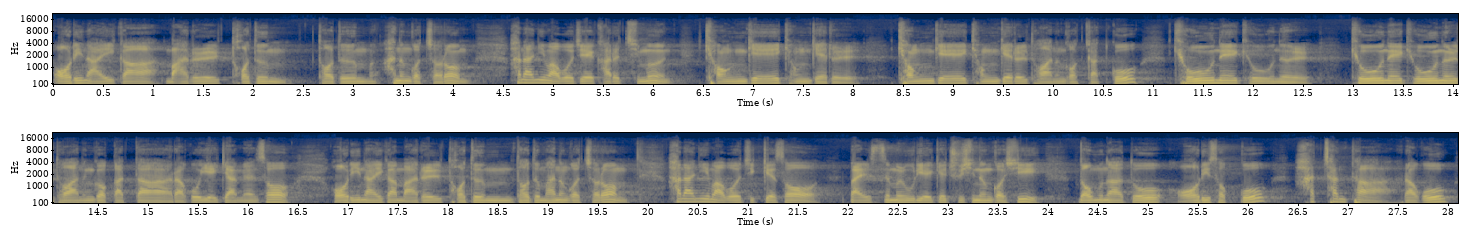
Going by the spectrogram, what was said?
어린아이가 말을 더듬 더듬 하는 것처럼 하나님 아버지의 가르침은 경계의 경계를 경계의 경계를 더하는 것 같고 교훈의 교훈을 교훈의 교훈을 더하는 것 같다라고 얘기하면서 어린아이가 말을 더듬 더듬 하는 것처럼 하나님 아버지께서 말씀을 우리에게 주시는 것이 너무나도 어리석고 하찮다라고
